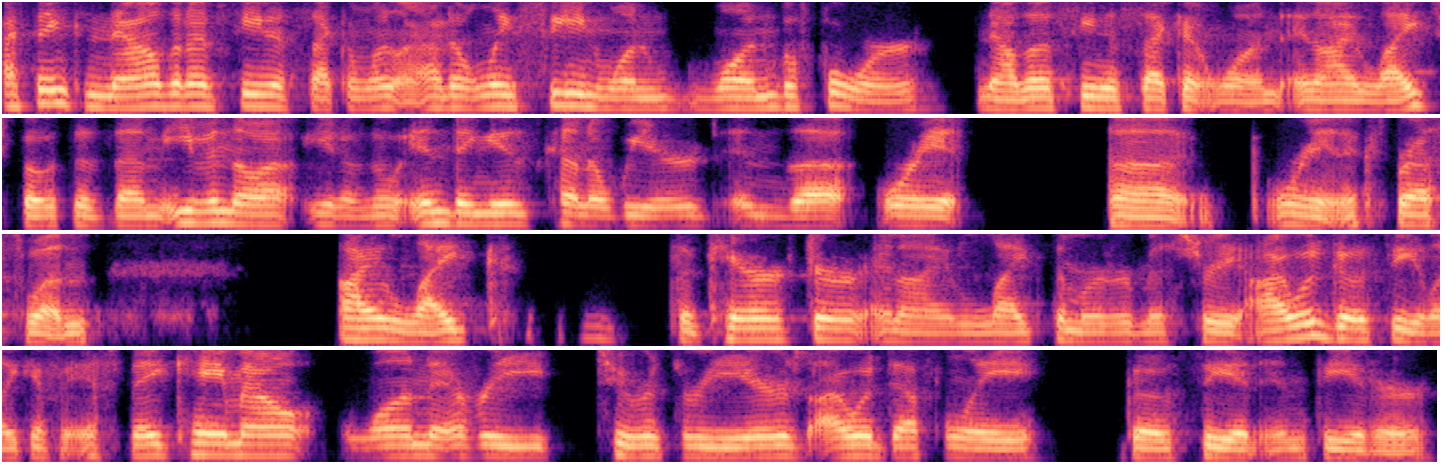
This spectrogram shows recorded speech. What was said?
I think now that I've seen a second one, I'd only seen one one before. Now that I've seen a second one, and I liked both of them, even though you know the ending is kind of weird in the Orient uh, Orient Express one. I like the character and I like the murder mystery. I would go see like if if they came out one every two or three years, I would definitely go see it in theater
